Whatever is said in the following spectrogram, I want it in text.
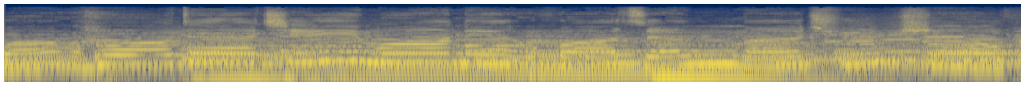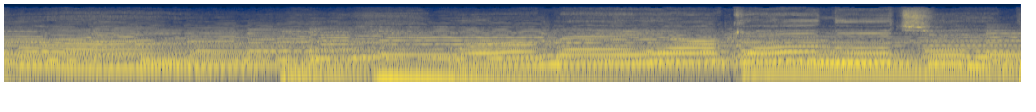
往后的寂寞年华，怎么去消化？我没有给你全。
